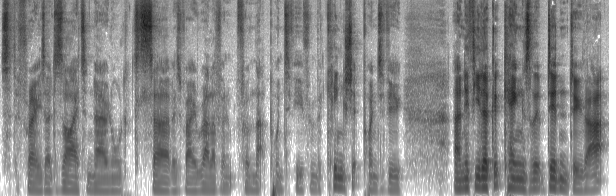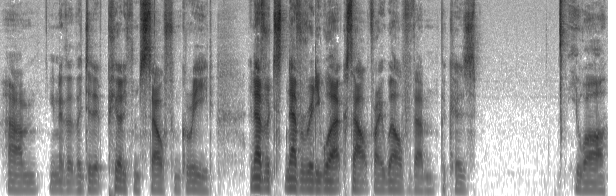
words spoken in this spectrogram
So the phrase "I desire to know in order to serve" is very relevant from that point of view, from the kingship point of view. And if you look at kings that didn't do that, um, you know that they did it purely from self and greed. It never it never really works out very well for them because you are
